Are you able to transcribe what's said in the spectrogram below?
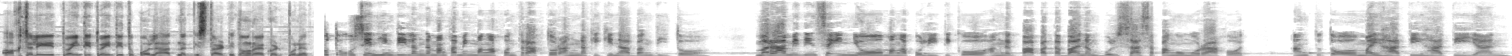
Actually, 2022 po lahat nag-start itong record po net. Tutuusin, hindi lang naman kaming mga kontraktor ang nakikinabang dito. Marami din sa inyo, mga politiko, ang nagpapataba ng bulsa sa pangungurakot. Ang totoo, may hati-hati yan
